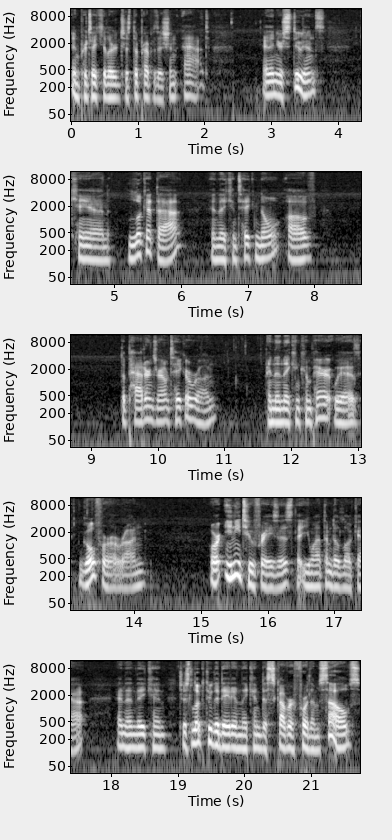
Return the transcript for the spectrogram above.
in particular just the preposition at. And then your students can look at that and they can take note of the patterns around take a run and then they can compare it with go for a run or any two phrases that you want them to look at and then they can just look through the data and they can discover for themselves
